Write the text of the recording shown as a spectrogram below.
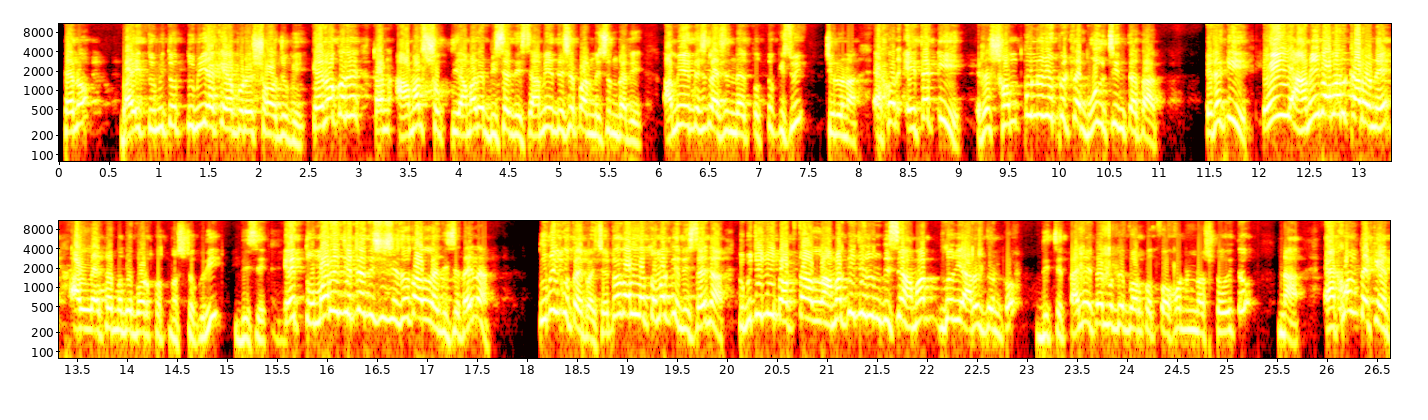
কেন? ভাই, তুমি তো, তুমি একে অপরের সহযোগী। কেন করে? কারণ আমার শক্তি আমার বিষয় দিচ্ছে আমি এই দেশে পারমিশন দাঁড়ি আমি এই দেশে লাইসেন্স দাঁড়ি তোর তো কিছুই ছিল না। এখন এটা কি? এটা সম্পূর্ণরূপে একটা ভুল চিন্তা তার। এটা কি? এই আমি বাবার কারণে আল্লাহ এটার মধ্যে বরকত নষ্ট করি দিছে। এই তোমারই যেটা দিছে, সেটা তো আল্লাহ দিছে, তাই না? তুমি কোথায় পাইছো? এটা তো আল্লাহ তোমাকে দিছে, তাই না? তুমি যদি ভাবতা আল্লাহ আমাকে যেরকম দিছে, আমার যদি আরেকজনকে দিচ্ছে, তাহলে এটার মধ্যে বরকত কখনো নষ্ট হইতো না। এখন দেখেন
